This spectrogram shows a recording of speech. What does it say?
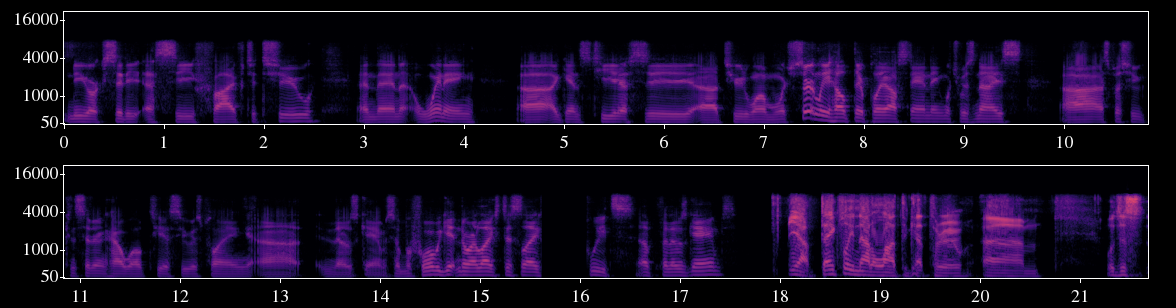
New York City FC five to two, and then winning uh, against TFC uh, two to one, which certainly helped their playoff standing, which was nice, uh, especially considering how well TFC was playing uh, in those games. So before we get into our likes dislikes tweets up for those games. Yeah, thankfully, not a lot to get through. Um, we'll just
